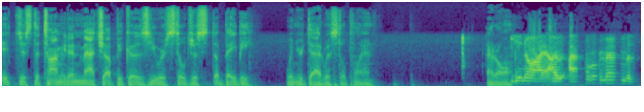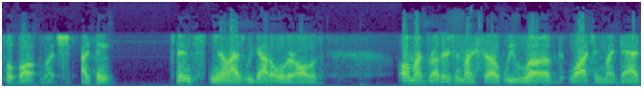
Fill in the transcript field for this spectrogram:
it just the timing didn't match up because you were still just a baby when your dad was still playing at all? You know, I, I I don't remember football much. I think since you know, as we got older, all of all my brothers and myself, we loved watching my dad's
